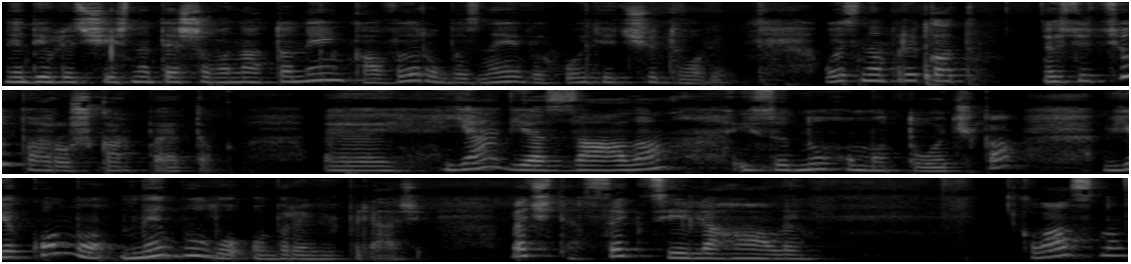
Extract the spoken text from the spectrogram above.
не дивлячись на те, що вона тоненька, вироби з неї виходять чудові. Ось, наприклад, ось цю пару шкарпеток е, я в'язала із одного моточка, в якому не було обривів пряжі. Бачите, секції лягали класно.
